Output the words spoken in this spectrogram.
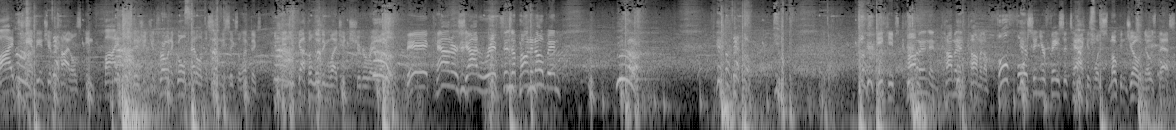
Five championship titles in five divisions. You throw in a gold medal at the 76 Olympics, and you've got the living legend, Sugar Ray Leonard. Big counter shot rips his opponent open. He keeps coming and coming and coming. A full force in your face attack is what Smoking Joe knows best.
